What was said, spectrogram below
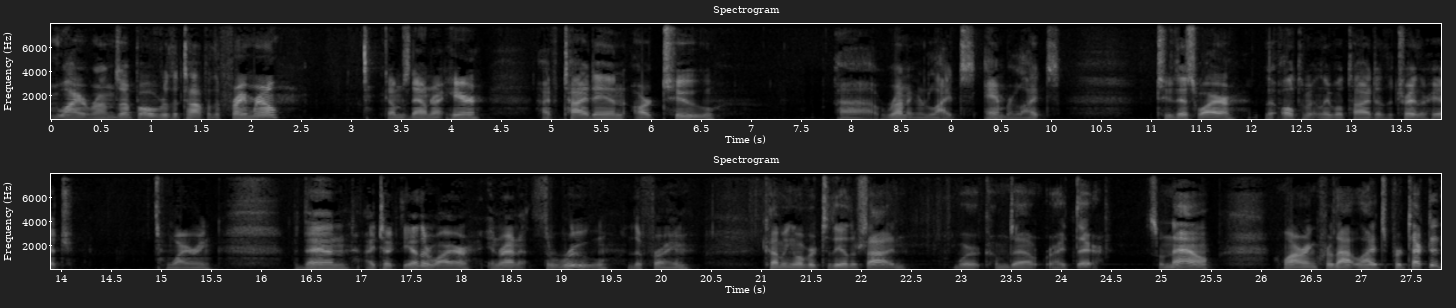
Wire runs up over the top of the frame rail. Comes down right here. I've tied in our two uh, running lights, amber lights, to this wire that ultimately will tie to the trailer hitch wiring. But then I took the other wire and ran it through the frame, coming over to the other side where it comes out right there. So now wiring for that light's protected.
